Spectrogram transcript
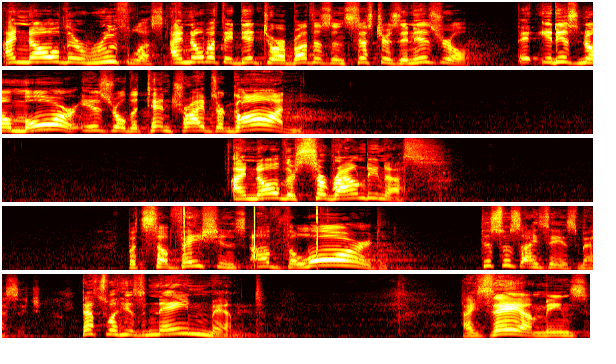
I know they're ruthless. I know what they did to our brothers and sisters in Israel. It is no more Israel. The 10 tribes are gone. I know they're surrounding us. But salvation is of the Lord. This was Isaiah's message. That's what his name meant. Isaiah means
